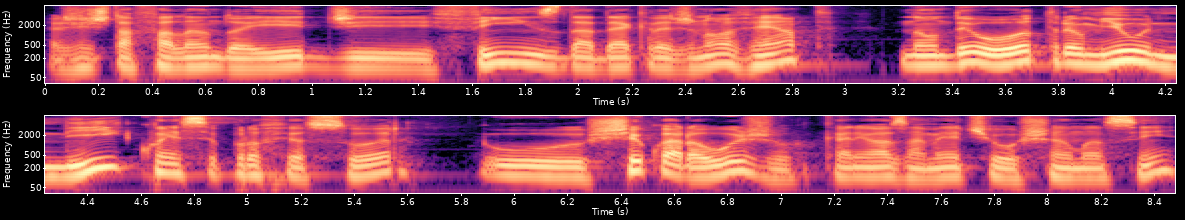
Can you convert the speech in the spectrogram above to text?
A gente está falando aí de fins da década de 90. Não deu outra, eu me uni com esse professor, o Chico Araújo, carinhosamente eu chamo assim,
